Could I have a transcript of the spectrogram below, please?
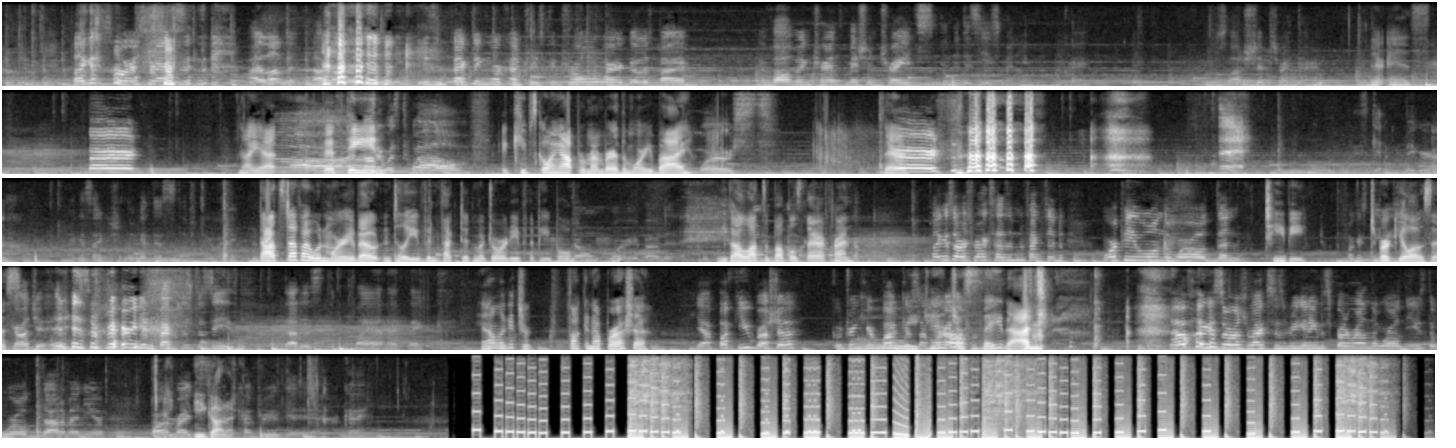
Plegosaurus rex is, I love it. I love it. is infecting more countries. Control where it goes by evolving transmission traits in the disease menu. Okay. There's a lot of ships right there. There is. Bird! Not yet. Ah, I thought 15. it was 12. It keeps going up, remember? The more you buy. Worst. There. Bird! Eh. It's getting bigger. I guess I should look at this stuff too, eh? that stuff I wouldn't worry about until you've infected majority of the people. Don't worry about it. You got lots Oh, of bubbles oh there, God, oh friend. God. Plegosaurus rex has infected more people in the world than TB. TB? Tuberculosis. Gotcha. It is a very infectious disease. That is the plan, I think. Yeah, look at your fucking up Russia. Yeah, fuck you, Russia. Go drink your Oh, vodka you can't else. just say that. Now Plegosaurus rex is beginning to spread around the world. Use the world data menu. Bottom right. You got it. Countries. Yeah, yeah. Okay.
